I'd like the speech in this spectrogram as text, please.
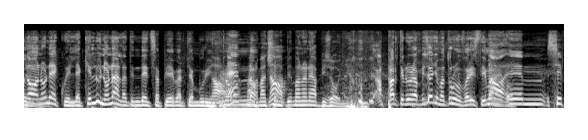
no, non è quello, è che lui non ha la tendenza a piedi parti a Murigno. No, eh? no, ma, no. ma, non ne ha bisogno. a parte non ha bisogno, ma tu non lo faresti mai. No, ehm, se,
